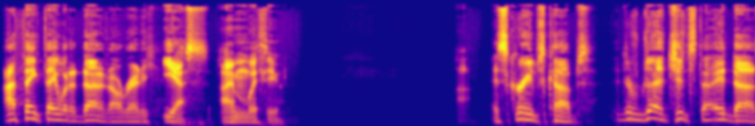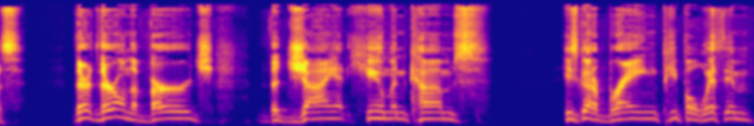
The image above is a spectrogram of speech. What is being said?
I think they would have done it already. Yes, I'm with you. It screams Cubs. It, it just it does. They're they're on the verge. The giant human comes. He's going to bring people with him.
